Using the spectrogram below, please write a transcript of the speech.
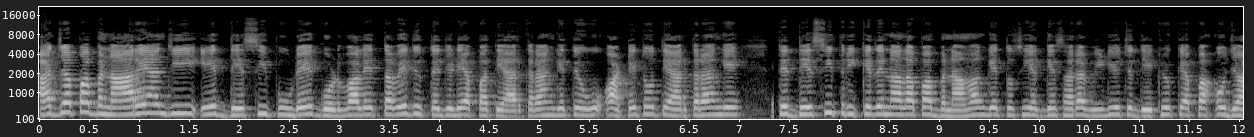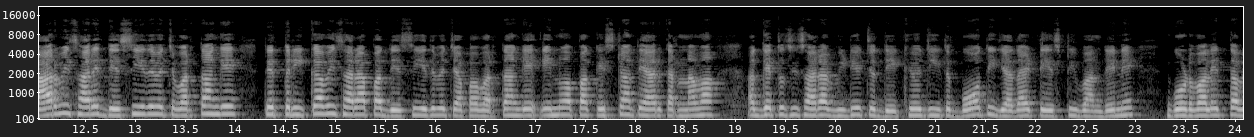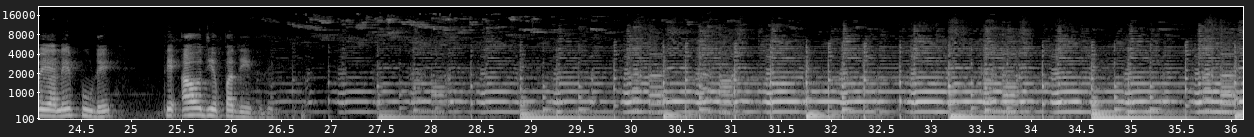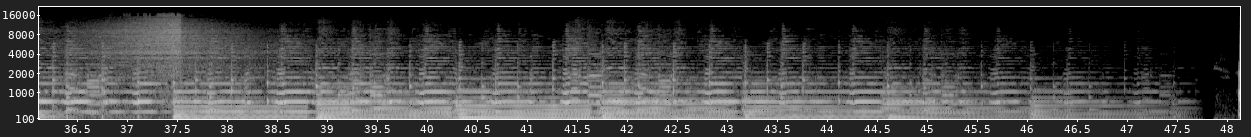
ਅੱਜ ਆਪਾਂ ਬਣਾ ਰਹੇ ਹਾਂ ਜੀ ਇਹ ਦੇਸੀ ਪੂੜੇ ਗੁੜ ਵਾਲੇ ਤਵੇ ਦੇ ਉੱਤੇ ਜਿਹੜੇ ਆਪਾਂ ਤਿਆਰ ਕਰਾਂਗੇ ਤੇ ਉਹ ਆਟੇ ਤੋਂ ਤਿਆਰ ਕਰਾਂਗੇ ਤੇ ਦੇਸੀ ਤਰੀਕੇ ਦੇ ਨਾਲ ਆਪਾਂ ਬਣਾਵਾਂਗੇ। ਤੁਸੀਂ ਅੱਗੇ ਸਾਰਾ ਵੀਡੀਓ 'ਚ ਦੇਖਿਓ ਕਿ ਆਪਾਂ ਔਜ਼ਾਰ ਵੀ ਸਾਰੇ ਦੇਸੀ ਇਹਦੇ ਵਿੱਚ ਵਰਤਾਂਗੇ ਤੇ ਤਰੀਕਾ ਵੀ ਸਾਰਾ ਆਪਾਂ ਦੇਸੀ ਇਹਦੇ ਵਿੱਚ ਆਪਾਂ ਵਰਤਾਂਗੇ। ਇਹਨੂੰ ਆਪਾਂ ਕਿਸ ਤਰ੍ਹਾਂ ਤਿਆਰ ਕਰਨਾ ਵਾ। ਅੱਗੇ ਤੁਸੀਂ ਸਾਰਾ ਵੀਡੀਓ 'ਚ ਦੇਖਿਓ ਜੀ ਤੇ ਬਹੁਤ ਹੀ ਜ਼ਿਆਦਾ ਟੇਸਟੀ ਬਣਦੇ ਨੇ ਗੁੜ ਵਾਲੇ ਤਵੇ ਵਾਲੇ ਪੂੜੇ। ਤੇ ਆਓ ਜੀ ਆਪਾਂ ਦੇਖਦੇ ਹਾਂ।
